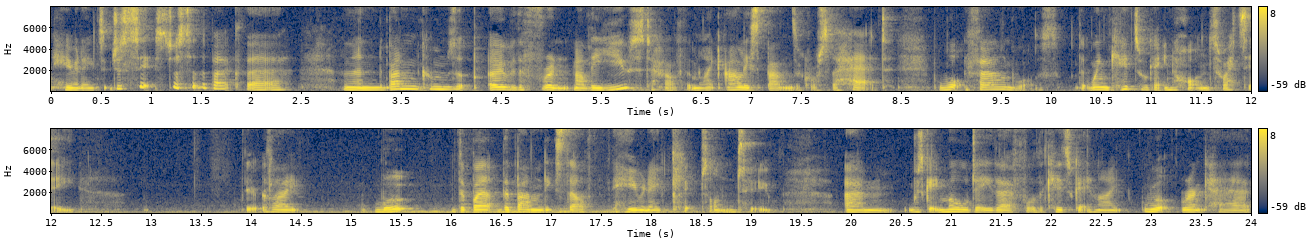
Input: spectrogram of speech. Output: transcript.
hearing aid. It just sits just at the back there, and then the band comes up over the front. Now they used to have them like Alice bands across the head, but what they found was that when kids were getting hot and sweaty, it was like what the the band itself, hearing aid clips onto. Um, was getting mouldy, therefore the kids were getting like rank hair,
